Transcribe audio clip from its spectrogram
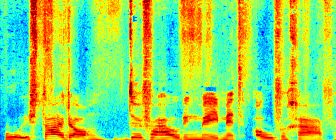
Hoe is daar dan de verhouding mee met overgave?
